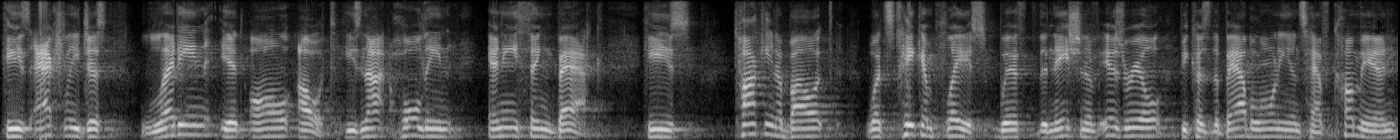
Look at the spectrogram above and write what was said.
he's actually just letting it all out. He's not holding anything back. He's talking about what's taken place with the nation of Israel because the Babylonians have come in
